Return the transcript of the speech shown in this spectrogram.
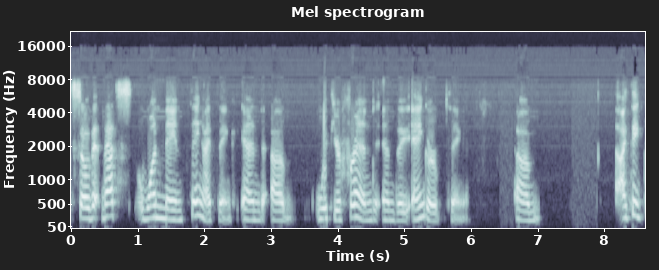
so that that's one main thing I think. And um, with your friend and the anger thing, um, I think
